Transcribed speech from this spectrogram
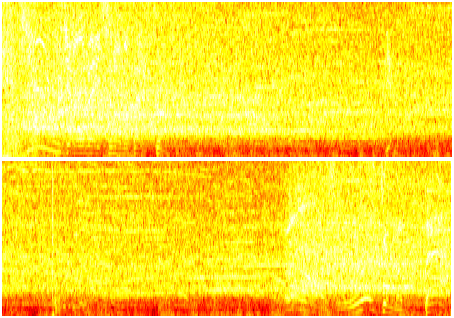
Huge elevation on the backdrop. Oh, the back.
